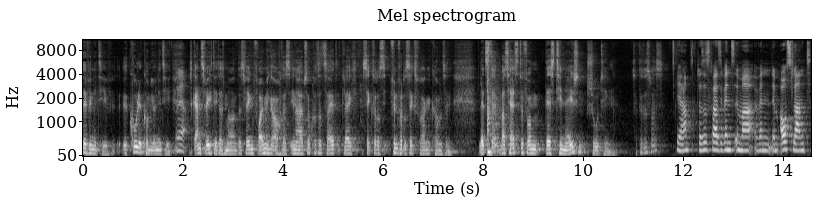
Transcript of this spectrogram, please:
Definitiv. Coole Community. Ja. Ist ganz wichtig, dass man, deswegen freue ich mich auch, dass innerhalb so kurzer Zeit gleich sechs oder fünf oder sechs Fragen gekommen sind. Letzte, was hältst du vom Destination Shooting? Sagt dir das was? Ja, das ist quasi, wenn es immer, wenn im Ausland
